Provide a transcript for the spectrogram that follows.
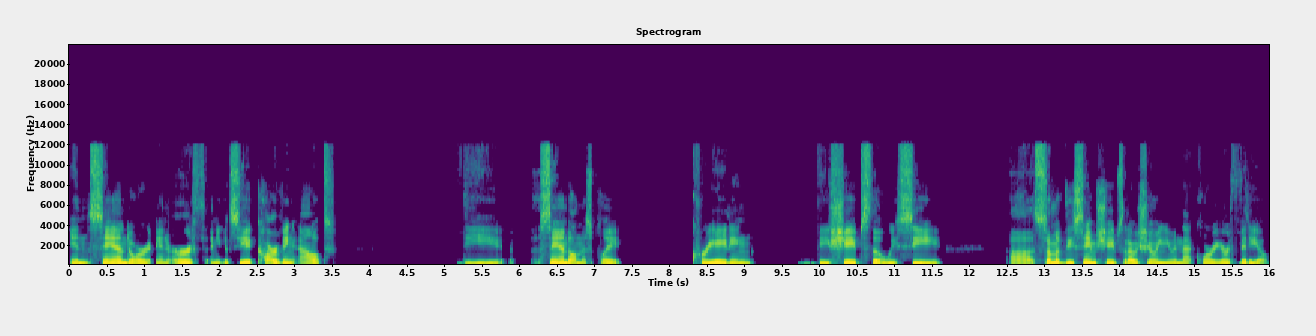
in sand or in earth, and you can see it carving out the sand on this plate, creating these shapes that we see. Uh, some of these same shapes that I was showing you in that Quarry Earth video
